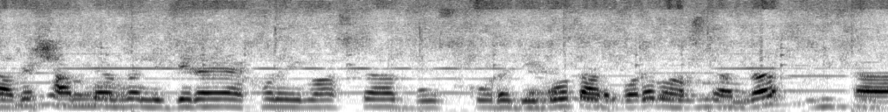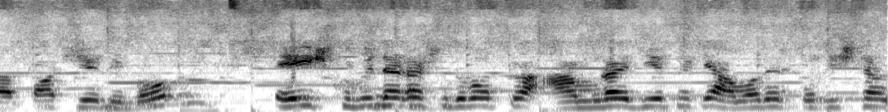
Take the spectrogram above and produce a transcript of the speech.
তাদের সামনে আমরা নিজেরাই এখন এই মাছটা বুক করে দিব, তারপরে মাছটা আমরা পাঠিয়ে দিব। এই সুবিধাটা শুধুমাত্র আমরাই দিয়ে থাকি, আমাদের প্রতিষ্ঠান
